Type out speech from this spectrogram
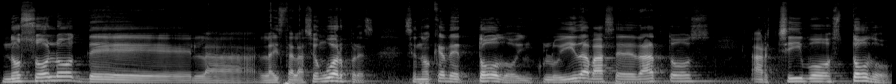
No solo de la, la instalación WordPress, sino que de todo, incluida base de datos, archivos, todo.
